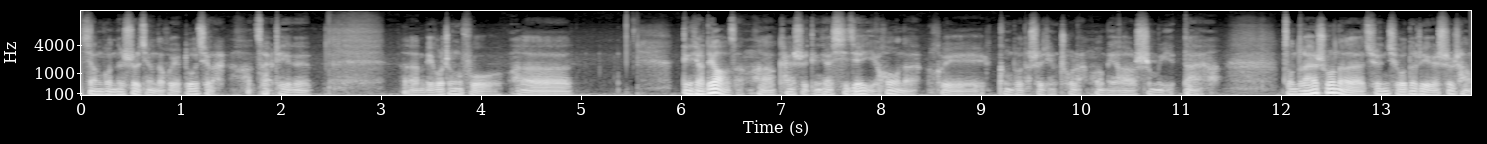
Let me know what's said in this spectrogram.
相关的事情呢会多起来啊，在这个呃，美国政府呃。定下调子啊，开始定下细节以后呢，会更多的事情出来，我们要拭目以待啊。总的来说呢，全球的这个市场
